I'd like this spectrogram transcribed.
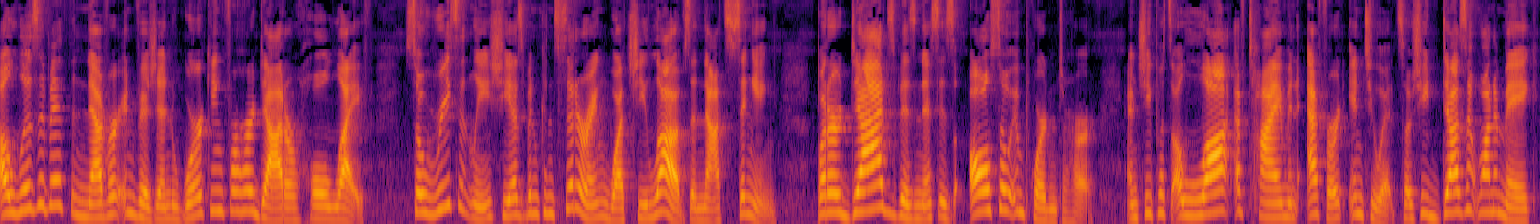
Elizabeth never envisioned working for her dad her whole life. So recently, she has been considering what she loves, and that's singing. But her dad's business is also important to her, and she puts a lot of time and effort into it. So she doesn't want to make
